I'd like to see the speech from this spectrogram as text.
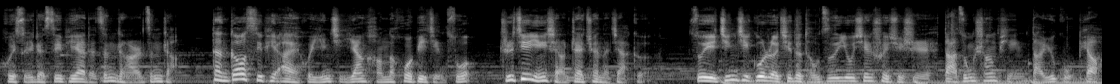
会随着 CPI 的增长而增长，但高 CPI 会引起央行的货币紧缩，直接影响债券的价格。所以，经济过热期的投资优先顺序是大宗商品大于股票，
